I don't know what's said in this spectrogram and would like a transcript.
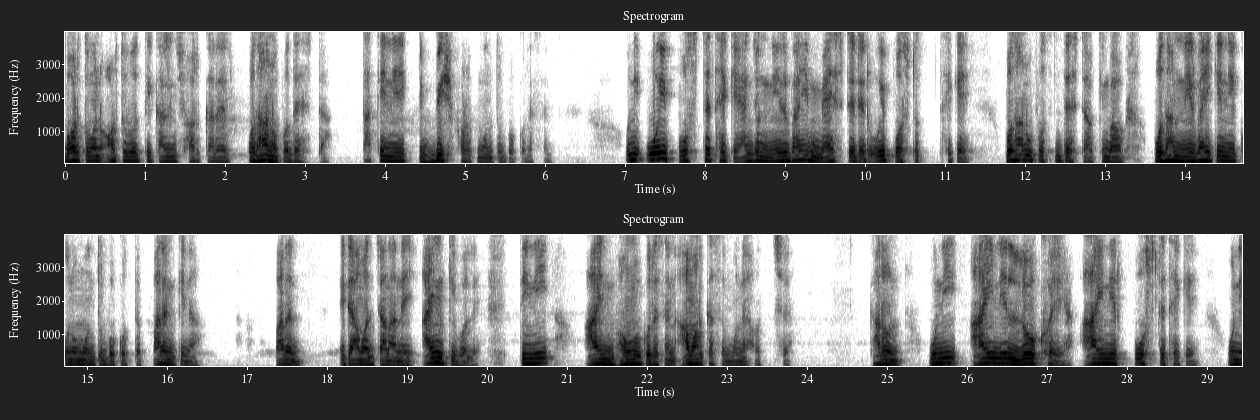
বর্তমান অর্থবর্তীকালীন সরকারের প্রধান উপদেষ্টা। তাকে নিয়ে একটি বিস্ফোরক মন্তব্য করেছেন। উনি ওই পোস্টে থেকে একজন নির্বাহী ম্যাজিস্ট্রেটের ওই পোস্ট থেকে প্রধান উপদেষ্টা কিংবা প্রধান নির্বাহীকে নিয়ে কোনো মন্তব্য করতে পারেন কিনা পারেন? এটা আমার জানা নেই। আইন কি বলে? তিনি আইন ভঙ্গ করেছেন আমার কাছে মনে হচ্ছে। কারণ উনি আইনের লোক হয়ে আইনের পোস্টে থেকে উনি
